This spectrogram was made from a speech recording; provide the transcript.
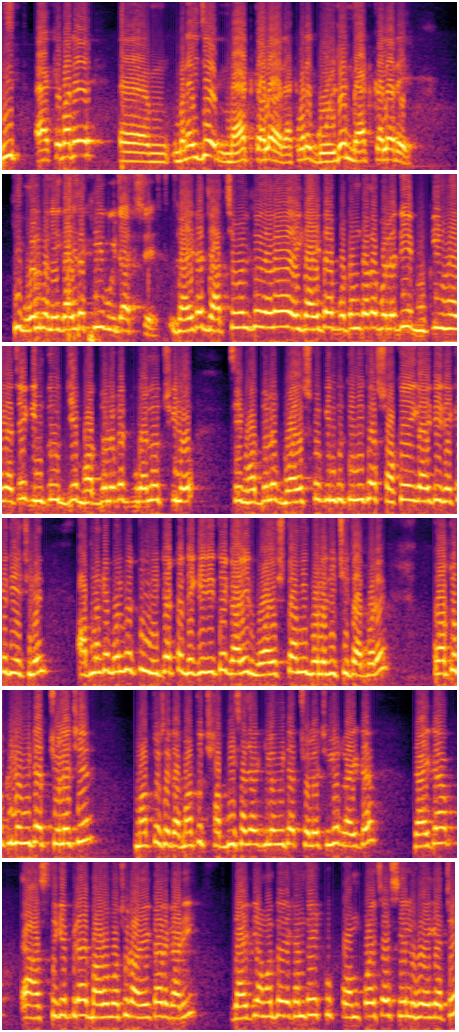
উইথ একেবারে মানে এই যে ম্যাট কালার একেবারে গোল্ডেন ম্যাট কালারে কি বলবেন? এই গাড়িটা কি বুঝাচ্ছে? গাড়িটা যাচ্ছে বলতে দাদা, এই গাড়িটা প্রথম কথা বলে দিয়ে বুকিং হয়ে গেছে, কিন্তু যে ভদ্রলোকের পুরানো ছিল, সেই ভদ্রলোক বয়স্ক, কিন্তু তিনি তার শখে এই গাড়িটি রেখে দিয়েছিলেন। আপনাকে বলব, একটু মিটারটা দেখিয়ে দিতে, গাড়ির বয়সটা আমি বলে দিচ্ছি তারপরে। কত কিলোমিটার চলেছে? মাত্র সেটা, মাত্র ছাব্বিশ হাজার কিলোমিটার চলেছিল গাড়িটা। গাড়িটা আজ থেকে প্রায় বারো বছর আগেকার গাড়ি। গাড়িটি আমাদের এখান থেকে খুব কম পয়সায় সেল হয়ে গেছে।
